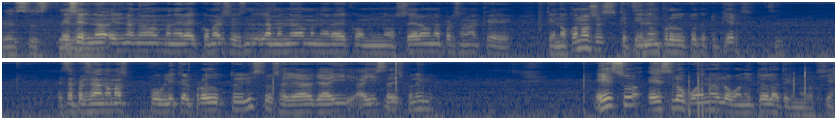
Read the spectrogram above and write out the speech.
Es, este, Es, el es la nueva manera de comercio, es la nueva manera de conocer a una persona que, que no conoces, que tiene Sí. un producto que tú quieres. Sí. Esta persona nada más publica el producto y listo, o sea, ya, ya ahí, ahí está disponible. Eso es lo bueno y lo bonito de la tecnología.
